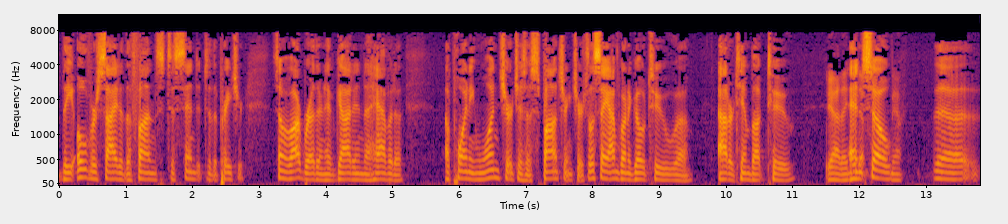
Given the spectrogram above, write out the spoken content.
the oversight of the funds to send it to the preacher. Some of our brethren have got in the habit of appointing one church as a sponsoring church. Let's say I'm going to go to uh, outer Timbuktu, Yeah, they and so yeah. the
